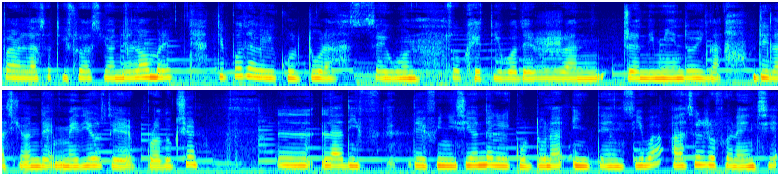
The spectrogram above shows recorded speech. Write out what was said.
para la satisfacción del hombre. Tipos de agricultura según su objetivo de rendimiento y la utilización de medios de producción. La definición de agricultura intensiva hace referencia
